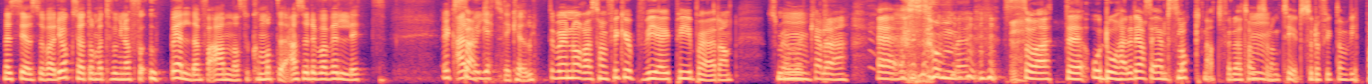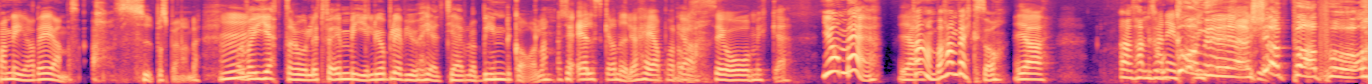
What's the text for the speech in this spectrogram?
Men sen så var det också att de var tvungna att få upp elden för annars så kommer inte, alltså det var väldigt, ja, Exakt. det var jättekul. Det var ju några som fick upp VIP-brädan, som jag Mm. brukar kalla den. Eh, som, eh, så att, eh, och då hade deras eld slocknat för det hade tagit Mm. så lång tid. Så då fick de vippa ner det igen. Ah, superspännande. Mm. Och det var jätteroligt för Emilio blev ju helt jävla bindgalen. Alltså jag älskar Emil, jag hejar på honom Ja. så mycket. Jag med! Ja. Fan vad han växer. Ja, Att han liksom, Han är kom här, köpa på!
